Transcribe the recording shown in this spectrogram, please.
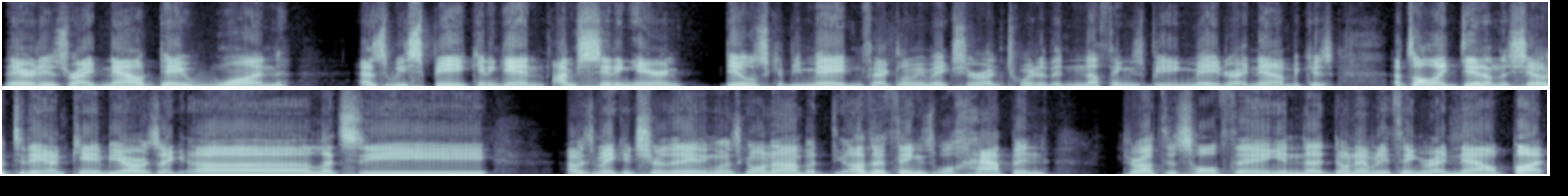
there it is right now, day one as we speak. And again, I'm sitting here and deals could be made. In fact, let me make sure on Twitter that nothing's being made right now because that's all I did on the show today on KNBR. I was like, uh, let's see. I was making sure that anything was going on, but the other things will happen throughout this whole thing and uh, don't have anything right now. But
